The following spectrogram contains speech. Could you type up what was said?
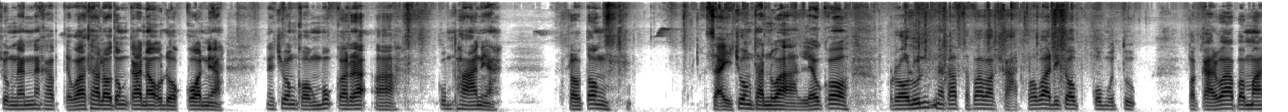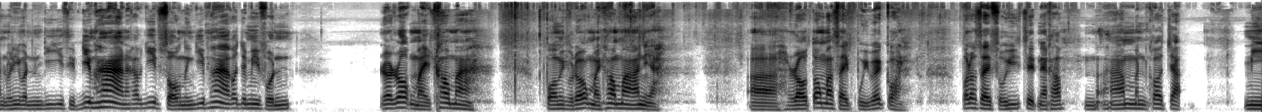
ช่วงนั้นนะครับ แต่ว่าถ้าเราต้องการเอาดอกก่อนเนี่ยในช่วงของมกรากุมภาเนี่ยเราต้องใส่ช่วงธันวาแล้วก็รอลุ้นนะครับ สภาพอากาศ เพราะว่านี่ก็กรมอุตุประกาศว่าประมาณวันนี้วันที่ยี่สิบยี่ห้านะครับยี่สิบสองถึงยี่ห้าก็จะมีฝนระลอกใหม่เข้ามา พอมีฝนระลอกใหม่เข้ามาเนี่ย เราต้องมาใส่ปุ๋ยไว้ก่อนพอเราใส่ปุ๋ยเสร็จนะครับ น้ำมันก็จะมี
